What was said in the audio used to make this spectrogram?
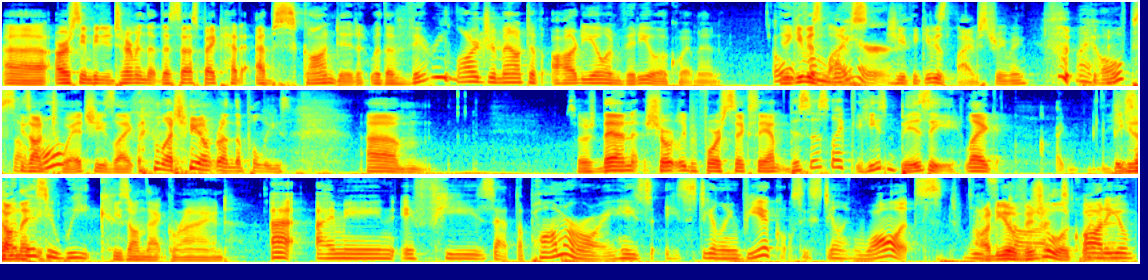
Uh, RCMP determined that the suspect had absconded with a very large amount of audio and video equipment. Oh, you think he was from live? where? Do you think he was live streaming? I hope so. He's on Twitch. He's like watching outrun the police. Um, so then, shortly before six a.m., this is like he's busy. Like He's, had on a busy week. He's on that grind. Uh, I mean, if he's at the Pomeroy, he's he's stealing vehicles. He's stealing wallets. We've Audio got visual equipment. Audio.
